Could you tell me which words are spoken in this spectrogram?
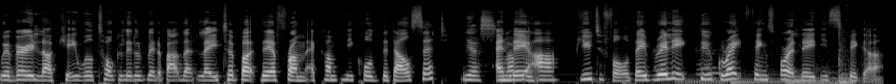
We're very lucky. We'll talk a little bit about that later, but they're from a company called the Dalset. Yes, and lovely. they are beautiful. They really do great things for a lady's figure.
